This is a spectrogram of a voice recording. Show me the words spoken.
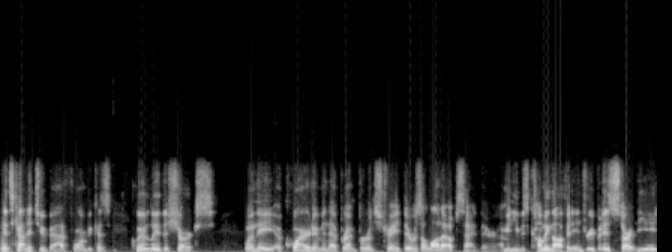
It's kind of too bad for him because clearly the Sharks, when they acquired him in that Brent Burns trade, there was a lot of upside there. I mean, he was coming off an injury, but his start in the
